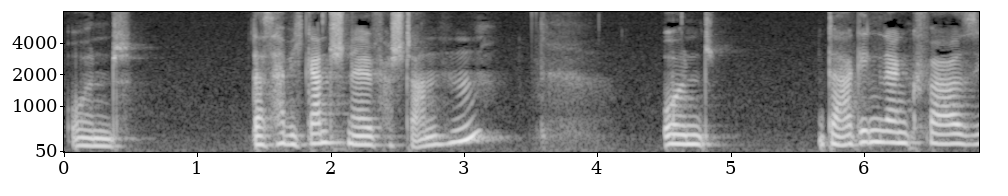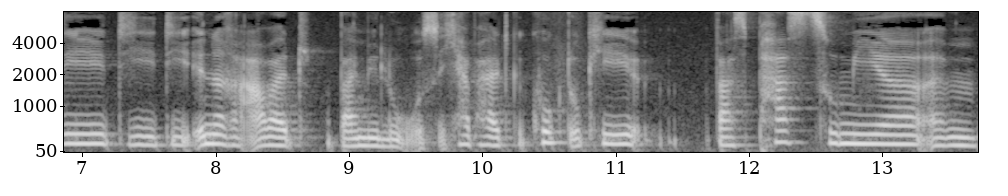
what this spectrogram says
Und das habe ich ganz schnell verstanden. Und da ging dann quasi die, die innere Arbeit bei mir los. Ich habe halt geguckt, okay, was passt zu mir? Ähm,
